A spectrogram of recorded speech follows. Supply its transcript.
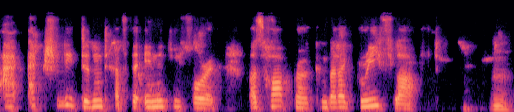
I actually didn't have the energy for it. I was heartbroken, but I grief laughed. Mm.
